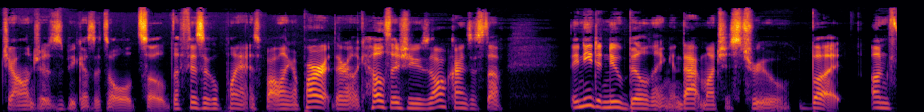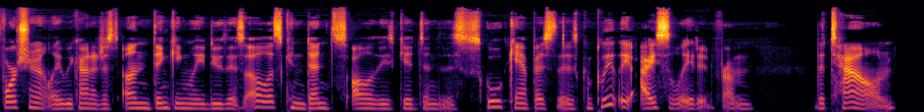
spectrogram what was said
challenges because it's old. So the physical plant is falling apart. There are like health issues, all kinds of stuff. They need a new building, and that much is true. But unfortunately, we kind of just unthinkingly do this. Oh, let's condense all of these kids into this school campus that is completely isolated from the town.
